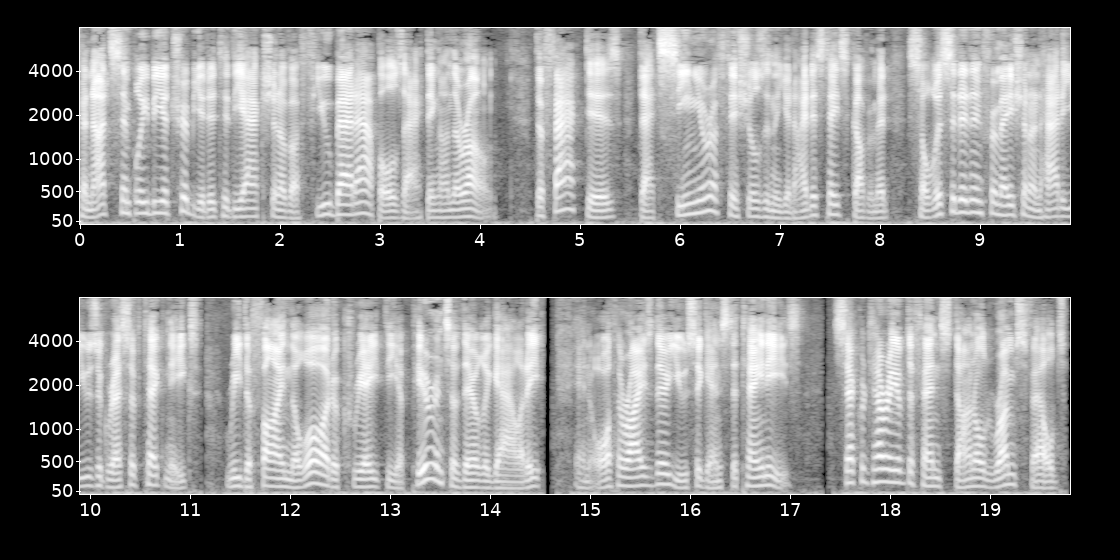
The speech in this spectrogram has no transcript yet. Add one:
cannot simply be attributed to the action of a few bad apples acting on their own. The fact is that senior officials in the United States government solicited information on how to use aggressive techniques, redefined the law to create the appearance of their legality, and authorized their use against detainees. Secretary of Defense Donald Rumsfeld's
